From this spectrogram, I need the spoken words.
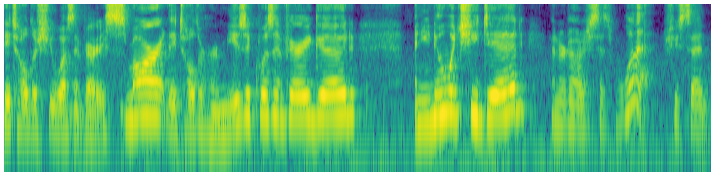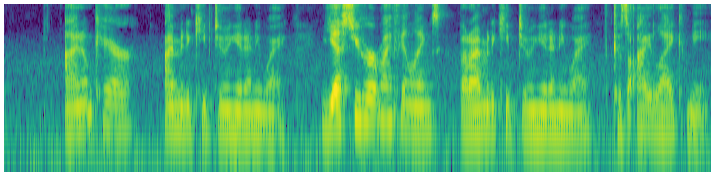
They told her she wasn't very smart. They told her her music wasn't very good. And you know what she did? And her daughter says, What? She said, I don't care. I'm going to keep doing it anyway. Yes, you hurt my feelings, but I'm going to keep doing it anyway because I like me.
